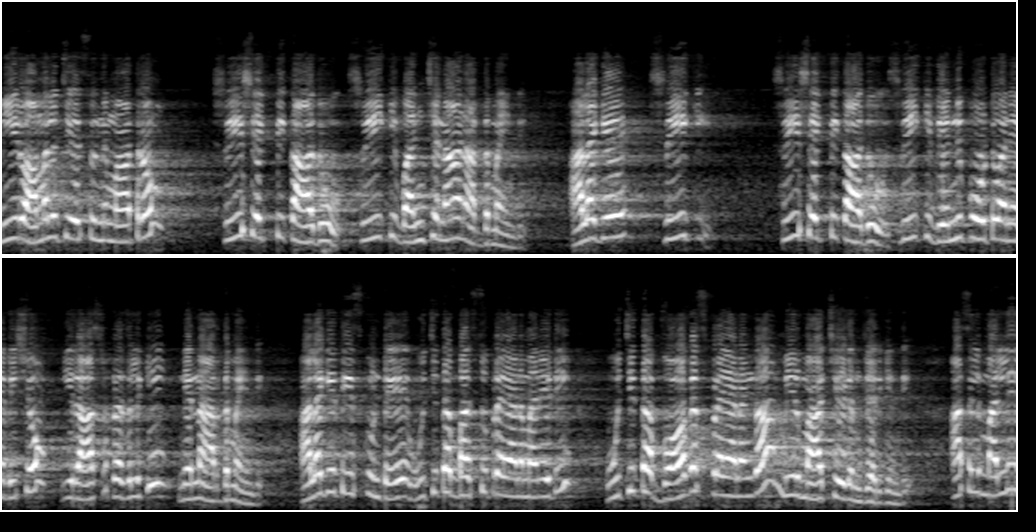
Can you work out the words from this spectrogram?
మీరు అమలు చేస్తుంది మాత్రం శ్రీశక్తి కాదు శ్రీకి వంచన అని అర్థమైంది. అలాగే శ్రీకి శ్రీశక్తి కాదు శ్రీకి వెన్నుపోటు అనే విషయం ఈ రాష్ట్ర ప్రజలకి నిన్న అర్థమైంది. అలాగే తీసుకుంటే ఉచిత బస్సు ప్రయాణం అనేది ఉచిత బోగస్ ప్రయాణంగా మీరు మార్చేయడం జరిగింది. అసలు మళ్ళీ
